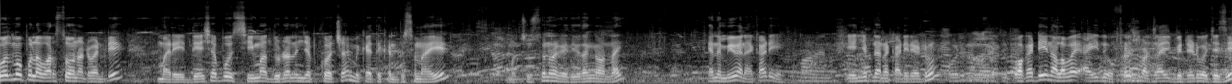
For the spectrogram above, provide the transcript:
గోధుమ పుల్ల వరుసతో ఉన్నటువంటి మరి దేశపు సీమ దుడలని చెప్పుకోవచ్చా? మీకైతే కనిపిస్తున్నాయి. మరి చూస్తున్నారు ఈ విధంగా ఉన్నాయి. ఏనా మీవేనా కాడి? ఏం చెప్తున్నారు కాడి రేటు? ఒకటి నలభై ఐదు. ఫ్రెండ్స్ మరి ప్రైస్ రేటు వచ్చేసి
